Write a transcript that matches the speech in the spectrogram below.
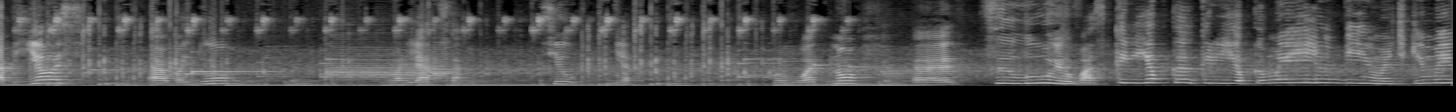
объелась, а пойду валяться. Сил нет. Вот, ну, э, целую вас крепко-крепко, мои любимочки, мои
